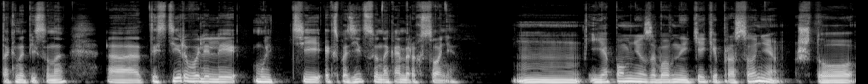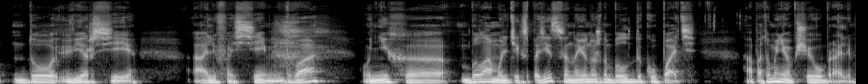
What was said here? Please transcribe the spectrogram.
так написано. А, тестировали ли мультиэкспозицию на камерах Sony? Я помню забавные кеки про Sony, что до версии Alpha 7.2 у них э, была мультиэкспозиция, но ее нужно было докупать. А потом они вообще убрали.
